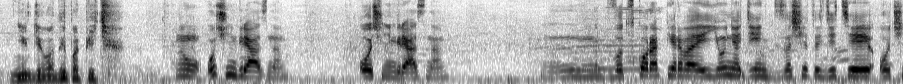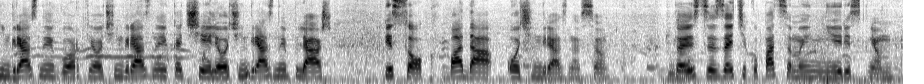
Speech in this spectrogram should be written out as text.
Негде воды попить. Ну, очень грязно. Очень грязно. Вот скоро 1 июня, день защиты детей. Очень грязные горки, очень грязные качели, очень грязный пляж, песок, вода. Очень грязно все. То есть зайти купаться мы не рискнем.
